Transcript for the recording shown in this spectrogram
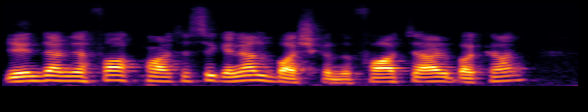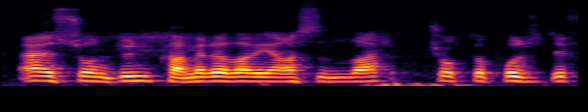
yeniden Refah Partisi Genel Başkanı Fatih Erbakan en son dün kameralara yansıdılar. Çok da pozitif,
